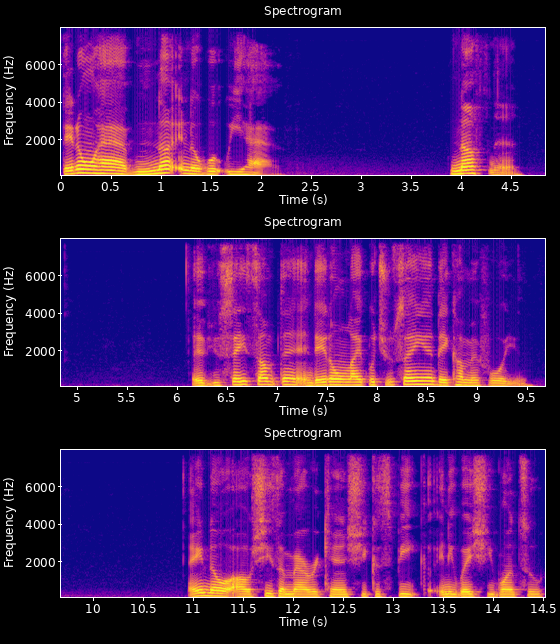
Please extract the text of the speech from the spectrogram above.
They don't have nothing of what we have. Nothing. If you say something and they don't like what you're saying, they coming for you. Ain't no, oh, she's American. She could speak any way she wants to.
